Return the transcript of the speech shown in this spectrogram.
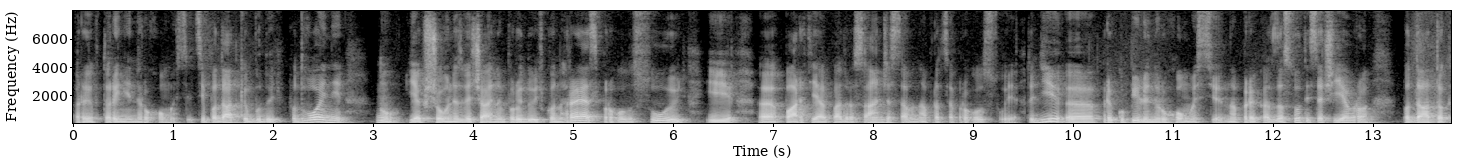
при вторинній нерухомості. Ці податки будуть подвоєні. Ну, якщо вони звичайно пройдуть конгрес, проголосують, і е, партія Педро Санчеса вона про це проголосує. Тоді е, при купівлі нерухомості, наприклад, за 100 тисяч євро, податок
